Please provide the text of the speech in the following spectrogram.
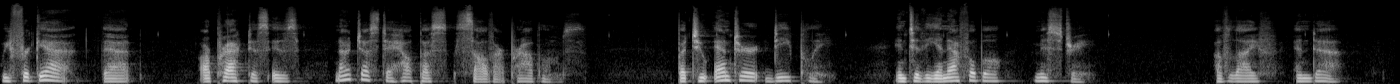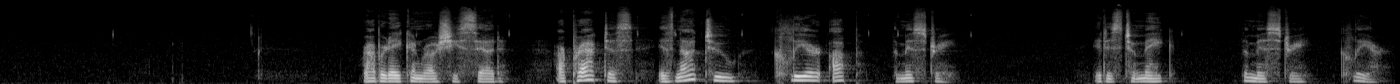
we forget that our practice is not just to help us solve our problems, but to enter deeply into the ineffable mystery of life and death. Robert Aitken Roshi said, Our practice is not to clear up the mystery, it is to make the mystery clear.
